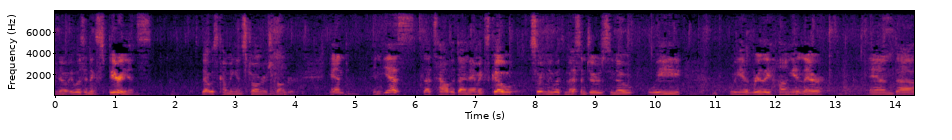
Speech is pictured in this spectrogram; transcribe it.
You know, it was an experience that was coming in stronger and stronger. And and yes, that's how the dynamics go. Certainly with messengers, you know, we we have really hung in there, and uh,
